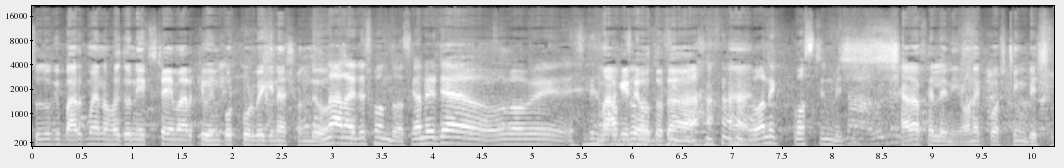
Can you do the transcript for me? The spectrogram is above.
সুজুকি বার্গম্যান হয়তো নেক্সট টাইম আর কেউ ইম্পোর্ট করবে কিনা সন্দেহ না না এটা সন্দেহ আছে কারণ এটা এ লাভজনক অতটা- হ্যাঁ। অনেক কস্টিং বেশি। সারা ফেলেনি অনেক কস্টিং বেশি।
